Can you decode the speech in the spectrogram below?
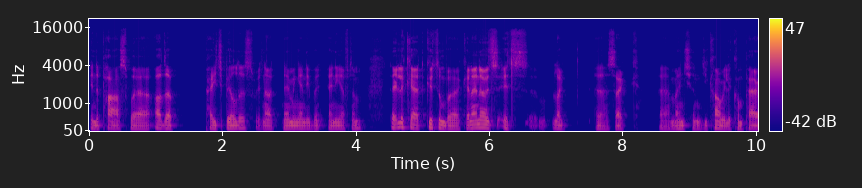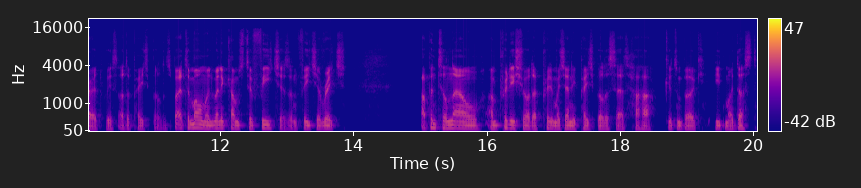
in the past where other page builders, we're not naming any any of them, they look at Gutenberg, and I know it's it's uh, like uh, Zach uh, mentioned, you can't really compare it with other page builders. But at the moment, when it comes to features and feature rich, up until now, I'm pretty sure that pretty much any page builder said, haha, Gutenberg, eat my dust.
